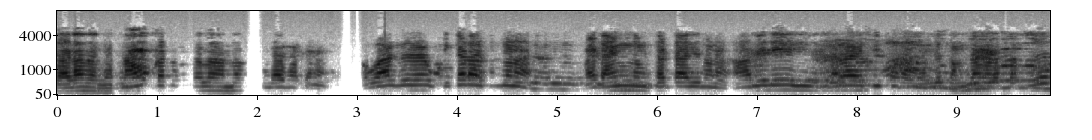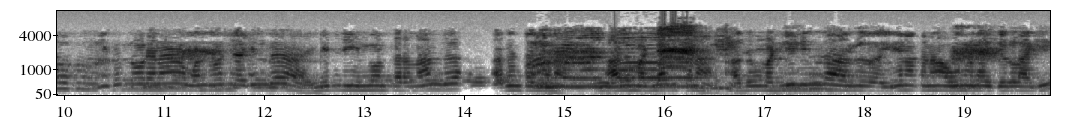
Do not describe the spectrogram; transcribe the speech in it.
ದಾಡಾದಾಗ. ನಾವು ಕಟ್ಟಲ್ಲ ಅನ್ನೋ ಮಾಡ್ತಾನ. ಅವಾಗ ಟಿಕೆಟ್ ಹಾಕಿದ್ವಣ ಆ ಟೈಮ್ ನಮ್ ಕಟ್ ಆಗಿದಣ ಆಮೇಲೆ ಈ ದರ ಹಾಕಿತ್ತಣ ಮಾಡತ್ತಂದು ಇದನ್ ನೋಡಣ, ಒಂದ್ ವರ್ಷ ಆಗಿಂದ ಇಲ್ಲಿ ಇನ್ನೊಂದ್ ತರ ನಂದು ಅದನ್ ತಂದಣ ಅದು ಮಡ್ಲಾಗಿತ್ತಣ ಅದು ಮಡ್ಲಿಲಿಂದ ಅದು ಏನಾತನ ಅವ್ರ ಮನ್ಯಾಗ ಜಗಳಾಗಿ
